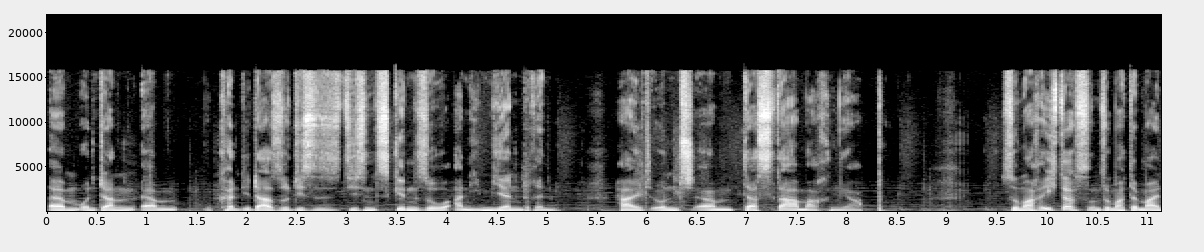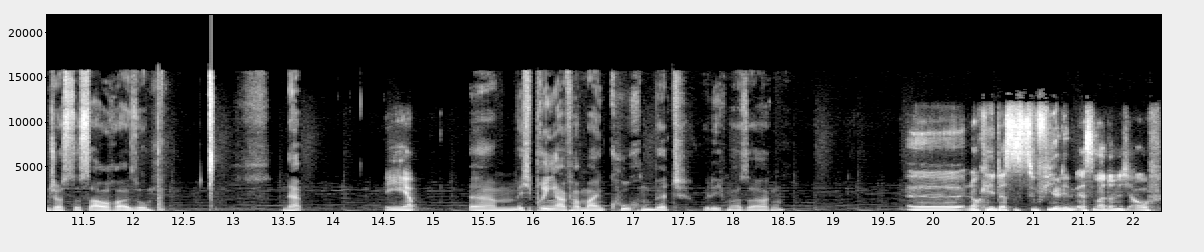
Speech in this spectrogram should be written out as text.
Ähm, und dann ähm, könnt ihr da so dieses, diesen Skin so animieren drin halt und ähm, das da machen, ja. So mache ich das und so macht der Mindjust das auch, also. Ne? Ja. Ähm, ich bringe einfach meinen Kuchen mit, würde ich mal sagen. Äh, okay, das ist zu viel, den essen wir dann nicht auf.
